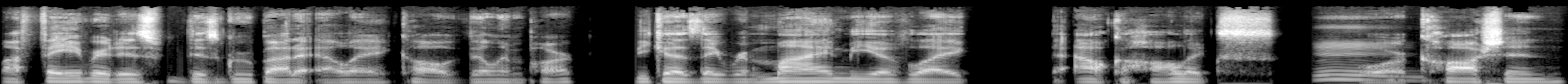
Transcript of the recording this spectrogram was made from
my favorite is this group out of LA called Villain Park because they remind me of like the Alkaholiks or Mm. Caution.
